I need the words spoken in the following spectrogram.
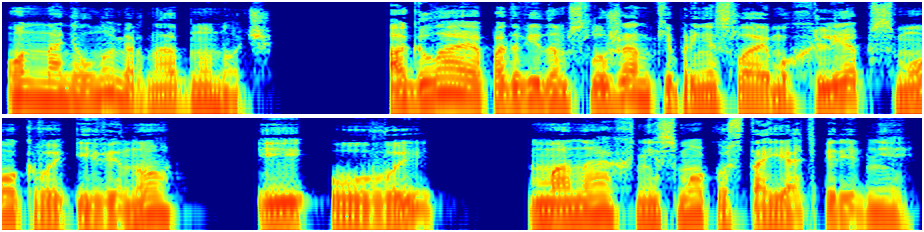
Он нанял номер на одну ночь. Аглая под видом служанки принесла ему хлеб, смоквы и вино, и, увы, монах не смог устоять перед ней,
